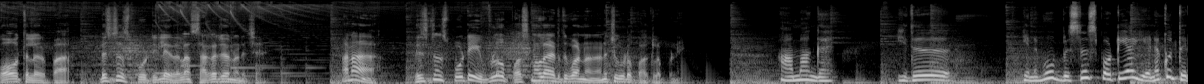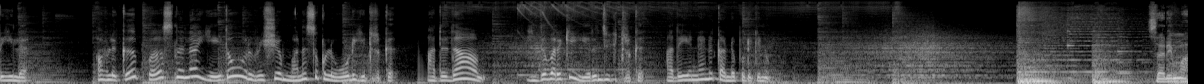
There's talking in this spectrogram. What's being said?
கோவத்தில் இருப்பா. பிஸ்னஸ் போட்டியில் இதெல்லாம் சகஜம்னு நினச்சேன். ஆனால் பிஸ்னஸ் போட்டு இவ்வளோ பர்சனலாக எடுத்துக்குவா நான் நினச்சி கூட பார்க்கல பண்ணி ஆமாங்க. இது என்னமோ பிசினஸ் போட்டியா எனக்கும் தெரியல. அவளுக்கு பர்சனலா ஏதோ ஒரு விஷயம் மனசுக்குள்ள ஓடிக்கிட்டு இருக்கு அதுதான் இது வரைக்கும் எரிஞ்சுக்கிட்டு இருக்கு அது என்னன்னு கண்டுபிடிக்கணும். சரிம்மா.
